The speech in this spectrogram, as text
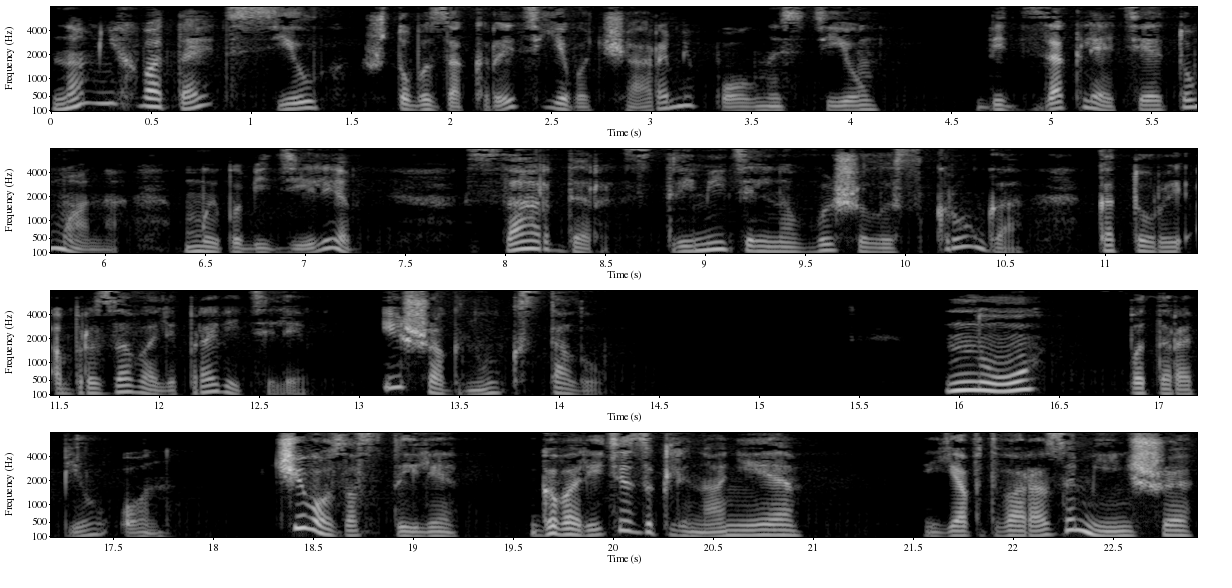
нам не хватает сил, чтобы закрыть его чарами полностью. Ведь заклятие тумана мы победили. Сардер стремительно вышел из круга, который образовали правители, и шагнул к столу. "Ну", поторопил он. "Чего застыли? Говорите заклинание. Я в два раза меньше,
